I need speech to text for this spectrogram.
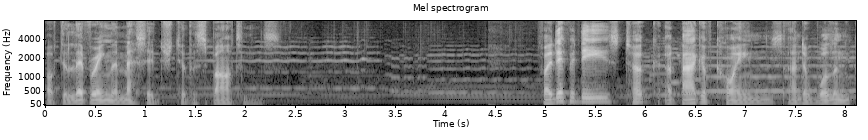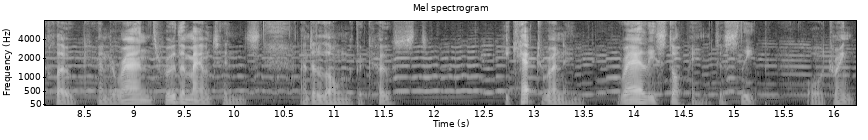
of delivering the message to the Spartans. Pheidippides took a bag of coins and a woolen cloak and ran through the mountains and along the coast. He kept running, rarely stopping to sleep or drink.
